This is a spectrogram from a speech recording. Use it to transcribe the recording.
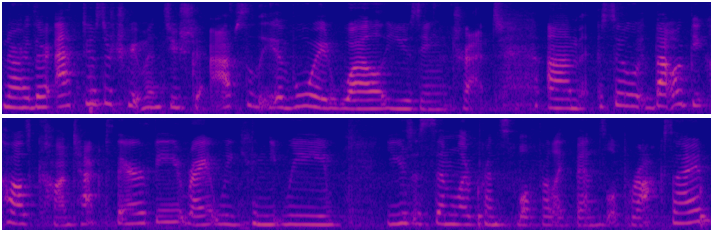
Now, are there actives or treatments you should absolutely avoid while using tret? Um, so that would be called contact therapy, right? We can we use a similar principle for like benzoyl peroxide.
